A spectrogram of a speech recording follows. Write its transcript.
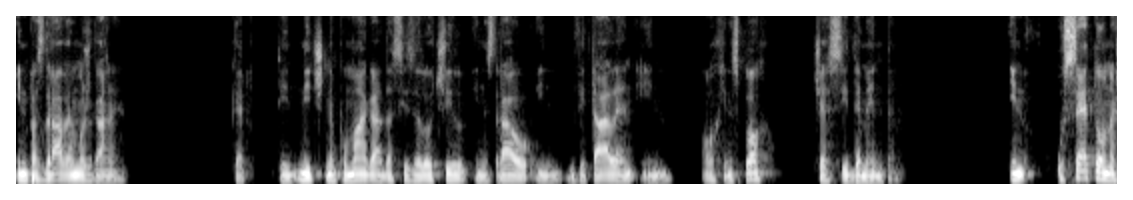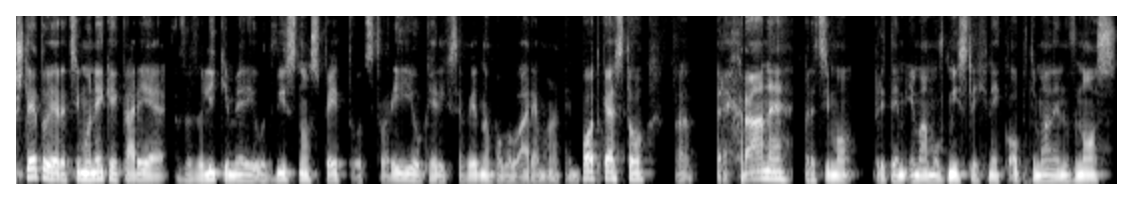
in pa zdrave možgane. Ker ti nič ne pomaga, da si zelo čil in zdrav in vitalen in oh in sploh, če si dementen. In vse to našteto je recimo nekaj, kar je v veliki meri odvisno spet od stvari, o katerih se vedno pogovarjamo na tem podkastu, eh, prehrane, recimo pri tem imamo v mislih nek optimalen vnos.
